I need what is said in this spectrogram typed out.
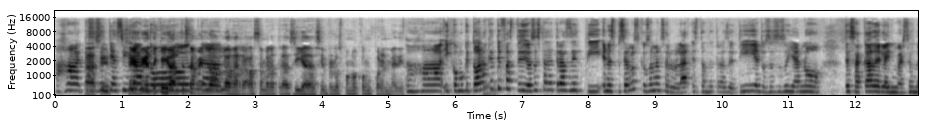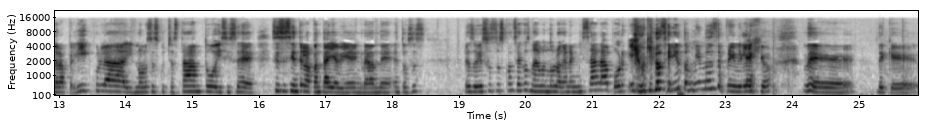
Ajá, que Ah, se sí. sentía así Sí, fíjate que yo antes también lo, lo agarraba hasta mero atrás y ya siempre los pongo como por en medio. Ajá, y como que toda la Sí. gente fastidiosa está detrás de ti, en especial los que usan el celular están detrás de ti, entonces eso ya no te saca de la inmersión de la película y no los escuchas tanto y si se, si se siente la pantalla bien grande, entonces les doy esos dos consejos, nada más no lo hagan en mi sala porque yo quiero seguir teniendo ese privilegio de, de que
